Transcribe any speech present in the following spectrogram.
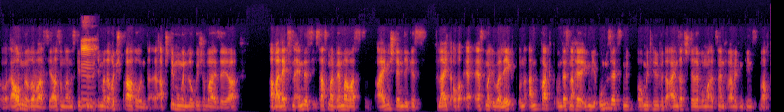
Raum oder was, ja, sondern es gibt mm. natürlich immer der Rücksprache und äh, Abstimmungen logischerweise, ja. Aber letzten Endes, ich sag's mal, wenn man was Eigenständiges vielleicht auch erstmal überlegt und anpackt und das nachher irgendwie umsetzt, mit, auch mit Hilfe der Einsatzstelle, wo man halt seinen Freiwilligendienst macht,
